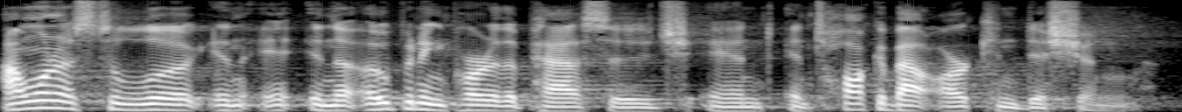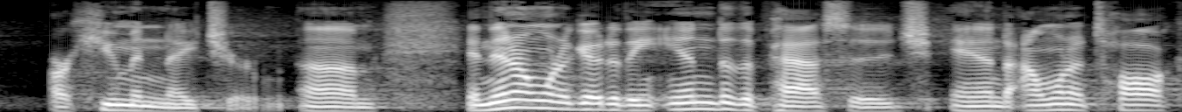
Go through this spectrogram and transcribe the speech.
I want us to look in, in the opening part of the passage and, and talk about our condition, our human nature. Um, and then I want to go to the end of the passage and I want to talk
